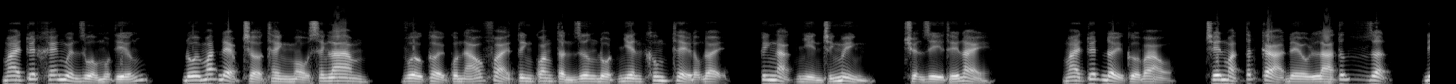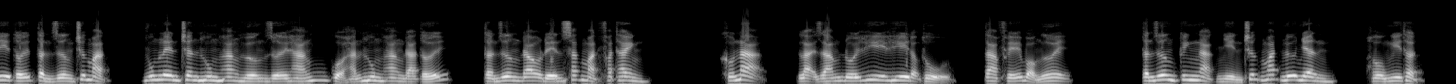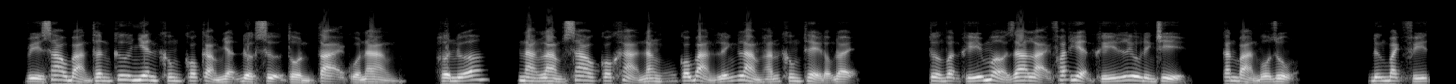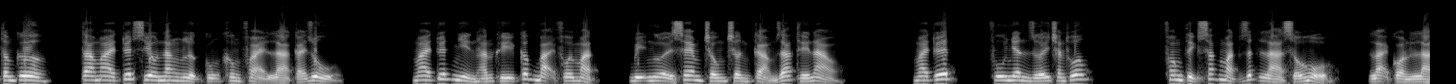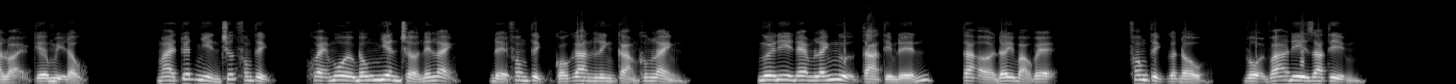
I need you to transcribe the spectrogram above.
Mai Tuyết khẽ nguyền rủa một tiếng, đôi mắt đẹp trở thành màu xanh lam, vừa cởi quần áo phải tinh quang Tần Dương đột nhiên không thể động đậy, kinh ngạc nhìn chính mình, chuyện gì thế này? Mai Tuyết đẩy cửa vào, trên mặt tất cả đều là tức giận, đi tới Tần Dương trước mặt, vung lên chân hung hăng hướng dưới háng của hắn hung hăng đã tới, Tần Dương đau đến sắc mặt phát thanh. Khốn nạn, lại dám đối hi hi động thủ, ta phế bỏ ngươi. Tần Dương kinh ngạc nhìn trước mắt nữ nhân, hồ nghi thật, vì sao bản thân cư nhiên không có cảm nhận được sự tồn tại của nàng. Hơn nữa, nàng làm sao có khả năng có bản lĩnh làm hắn không thể động đậy. Tường vận khí mở ra lại phát hiện khí lưu đình chỉ, căn bản vô dụng. Đừng bạch phí tâm cơ, ta mai tuyết siêu năng lực cũng không phải là cái dù. Mai tuyết nhìn hắn khí cấp bại phôi mặt, bị người xem trống chân cảm giác thế nào. Mai tuyết, phu nhân dưới chăn thuốc. Phong tịch sắc mặt rất là xấu hổ, lại còn là loại kia mị độc. Mai tuyết nhìn trước phong tịch, khỏe môi bỗng nhiên trở nên lạnh, để phong tịch có gan linh cảm không lành. Ngươi đi đem lãnh ngự ta tìm đến, ta ở đây bảo vệ. Phong tịch gật đầu, vội vã đi ra tìm.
